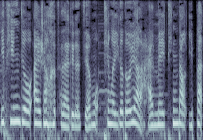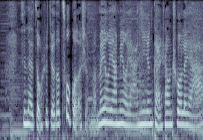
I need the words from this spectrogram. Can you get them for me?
一听就爱上了彩彩这个节目，听了一个多月了，还没听到一半，现在总是觉得错过了什么。没有呀，没有呀，你已经赶上车了呀。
